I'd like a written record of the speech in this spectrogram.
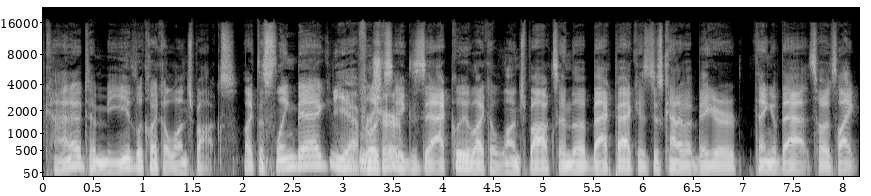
kind of to me look like a lunchbox. Like the sling bag, Yeah, for looks sure. exactly like a lunchbox, and the backpack is just kind of a bigger thing of that. So it's like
